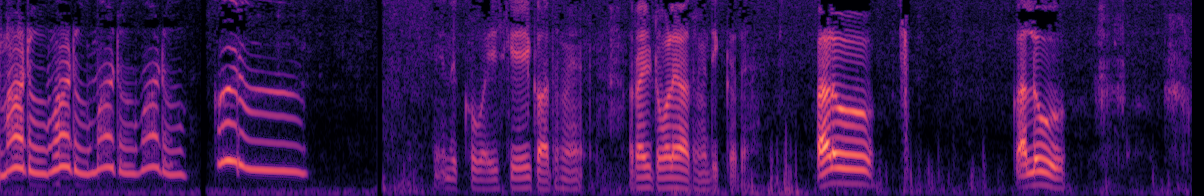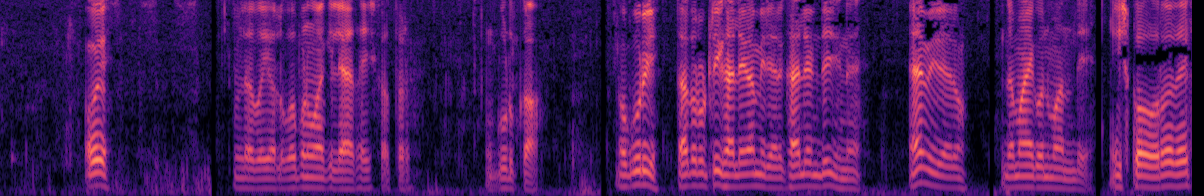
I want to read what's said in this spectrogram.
माटू माटू माटू माटू। कुरू। ये देखो भाई, इसके एक हाथ में राइट वाले हाथ में दिक्कत है। कालू! कालू! ओए! ले भाई, हलवा बनवा के लाया था इस खातर गुड़ का ओ ता तो रोटी खा लेगा मेरे यार, खा लेने दे इसने। है मेरे यारो, जमाए कौन मान दे। इसको और देख,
